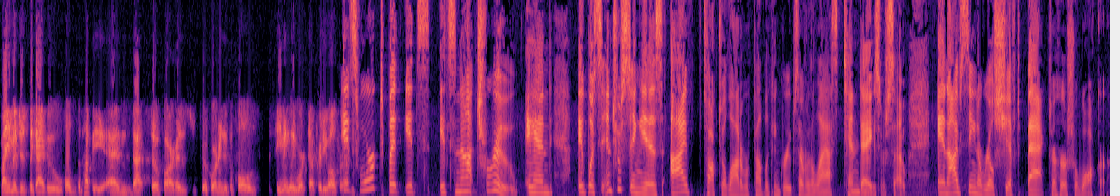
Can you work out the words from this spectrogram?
my image as the guy who holds the puppy, and that so far has, according to the polls, seemingly worked out pretty well for him. It's worked, but it's it's not true. And it, what's interesting is I've talked to a lot of Republican groups over the last ten days or so, and I've seen a real shift back to Herschel Walker.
